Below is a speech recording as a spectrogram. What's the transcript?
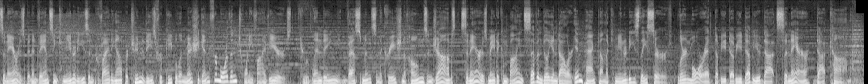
Cinnaire has been advancing communities and providing opportunities for people in Michigan for more than 25 years. Through lending, investments, and the creation of homes and jobs, Cinnaire has made a combined $7 billion impact on the communities they serve. Learn more at www.cinnaire.com.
